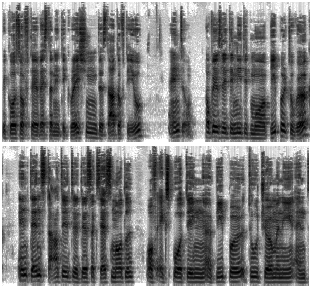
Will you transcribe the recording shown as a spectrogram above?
because of the Western integration, the start of the EU. And obviously, they needed more people to work, and then started uh, the success model of exporting uh, people to Germany and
